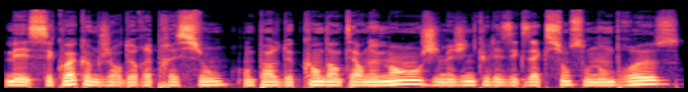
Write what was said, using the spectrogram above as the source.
Mais c'est quoi comme genre de répression? On parle de camps d'internement, j'imagine que les exactions sont nombreuses.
